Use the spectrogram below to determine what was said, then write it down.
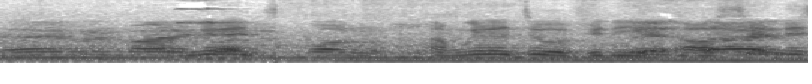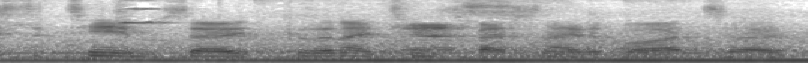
I'm gonna- I'm gonna do a video. I'll send this to Tim, so because I know Tim's Yes. fascinated by it. So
